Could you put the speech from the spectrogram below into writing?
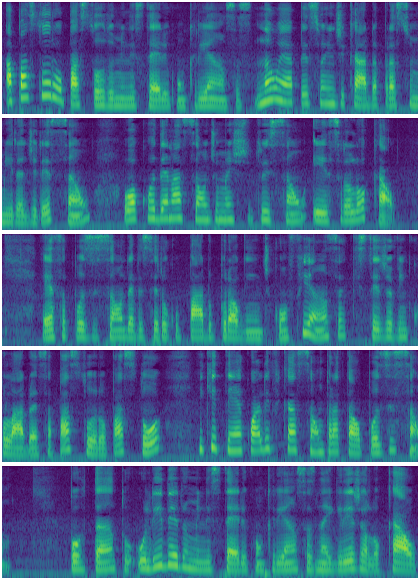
A pastora ou pastor do ministério com crianças não é a pessoa indicada para assumir a direção ou a coordenação de uma instituição extralocal. Essa posição deve ser ocupada por alguém de confiança que esteja vinculado a essa pastora ou pastor e que tenha qualificação para tal posição. Portanto, o líder do ministério com crianças na igreja local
